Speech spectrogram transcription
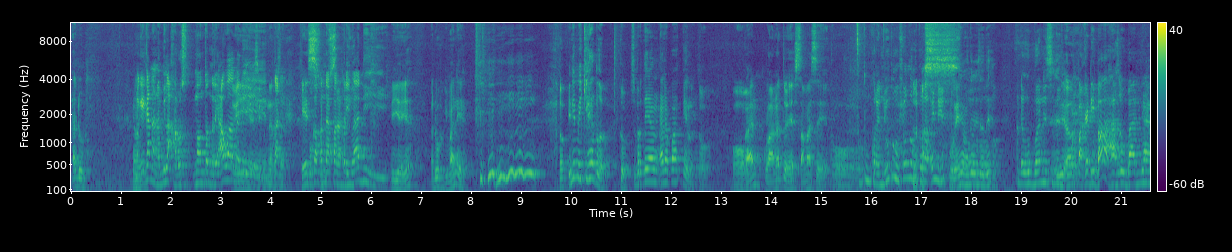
Aduh. Yang- Makanya kan Anda bilang harus nonton dari awal Oh, tadi, iya sih, benar, bukan. Kayak bukan pendapat susah pribadi. Iya ya. Aduh, gimana ya? oh, ini Mickey Head loh. Tuh, seperti yang Anda pakai loh. Tuh. Oh kan, kulana tuh ya sama sih. Tuh. Itu keren juga masya Allah Lepas. ini ya. Bukanya mantap Ustaz ya. Ada uban di sini. Eh, Pakai dibahas ubannya.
